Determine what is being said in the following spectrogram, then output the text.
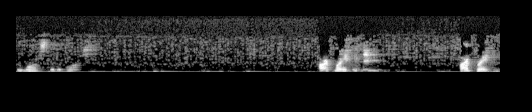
who wants the divorce. Heartbreaking. Heartbreaking.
